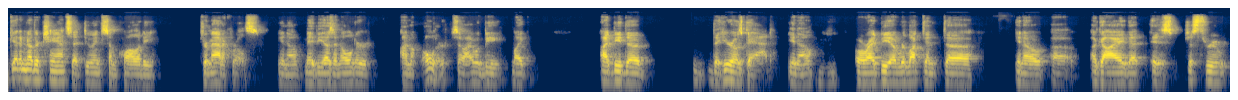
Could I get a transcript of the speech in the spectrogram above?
get another chance at doing some quality dramatic roles. You know, maybe as an older, I'm older, so I would be like, I'd be the the hero's dad, you know, or I'd be a reluctant, uh, you know, uh, a guy that is just through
